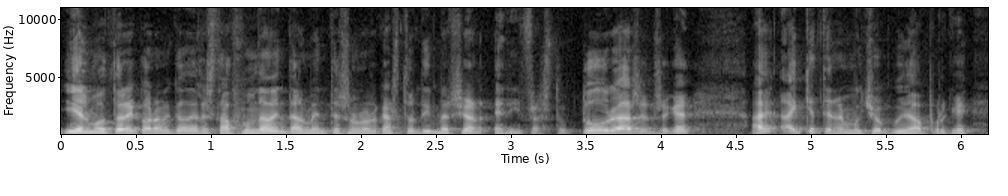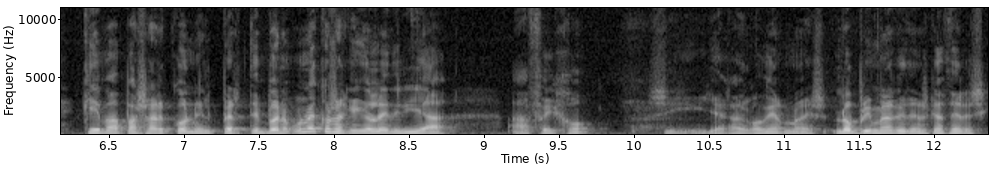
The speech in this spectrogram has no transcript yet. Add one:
Y el motor económico del Estado fundamentalmente son los gastos de inversión en infraestructuras, en no sé. Hay, hay que tener mucho cuidado porque ¿qué va a pasar con el PERTE? Bueno, una cosa que yo le diría a Feijó, si llega al gobierno, es lo primero que tienes que hacer es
